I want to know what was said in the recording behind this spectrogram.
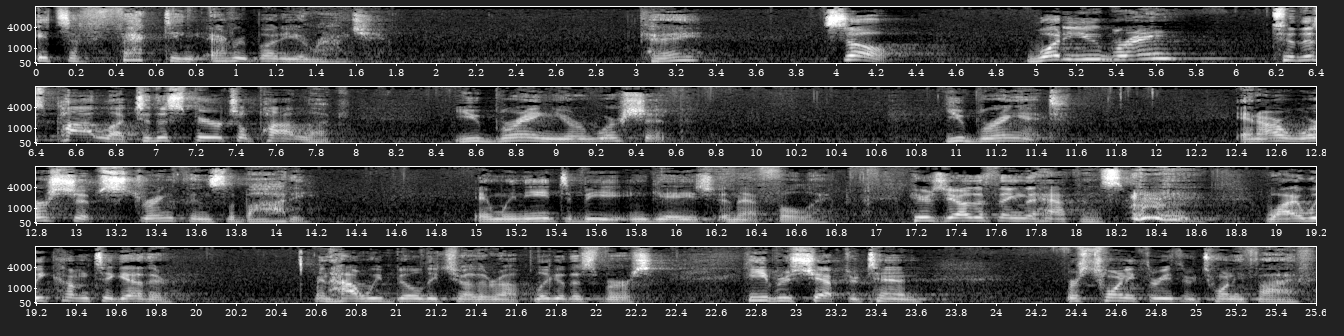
it's affecting everybody around you. Okay? So, what do you bring to this potluck, to this spiritual potluck? You bring your worship. You bring it. And our worship strengthens the body. And we need to be engaged in that fully. Here's the other thing that happens why we come together and how we build each other up. Look at this verse Hebrews chapter 10, verse 23 through 25.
